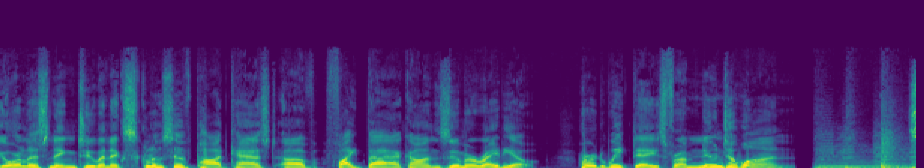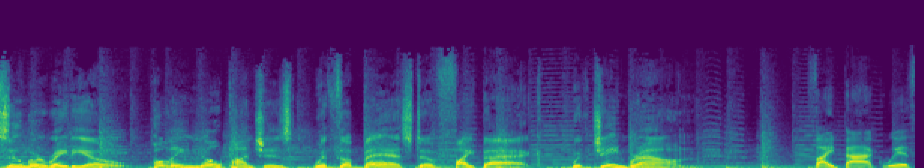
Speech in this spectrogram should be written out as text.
You're listening to an exclusive podcast of Fight Back on Zoomer Radio, heard weekdays from noon to one. Zoomer Radio, pulling no punches with the best of Fight Back with Jane Brown. Fight Back with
